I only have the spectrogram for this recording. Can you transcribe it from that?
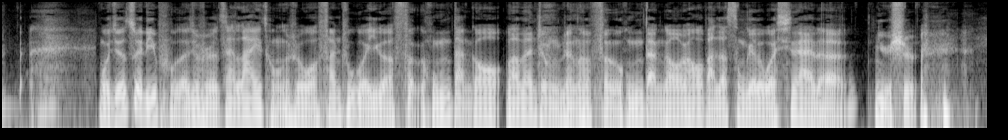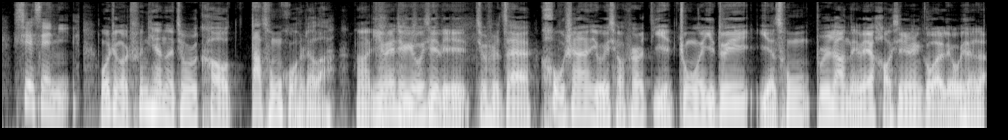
我觉得最离谱的就是在垃圾桶的时候，我翻出过一个粉红蛋糕，完完整整的粉红蛋糕，然后我把它送给了我心爱的女士。谢谢你。我整个春天呢，就是靠大葱活着了啊！因为这个游戏里就是在后山有一小片地种了一堆野葱，不知道哪位好心人给我留下的。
